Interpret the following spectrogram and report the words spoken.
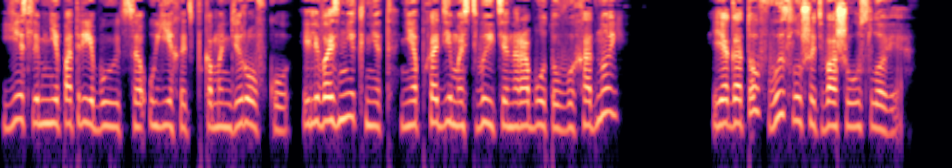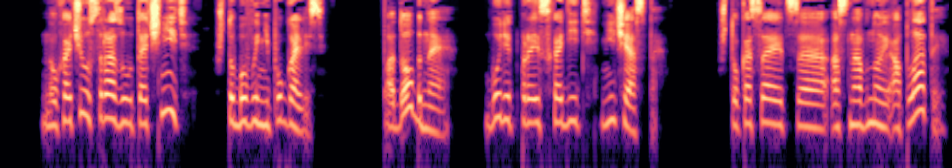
если мне потребуется уехать в командировку или возникнет необходимость выйти на работу в выходной, я готов выслушать ваши условия. Но хочу сразу уточнить, чтобы вы не пугались. Подобное будет происходить нечасто. Что касается основной оплаты...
